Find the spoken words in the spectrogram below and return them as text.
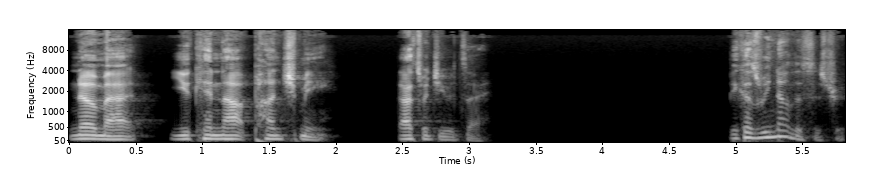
No, Matt, you cannot punch me. That's what you would say. Because we know this is true.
